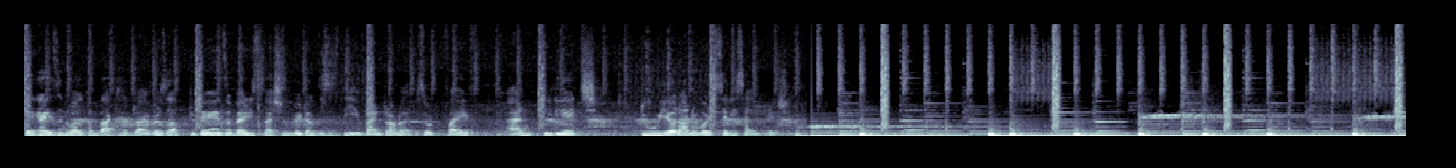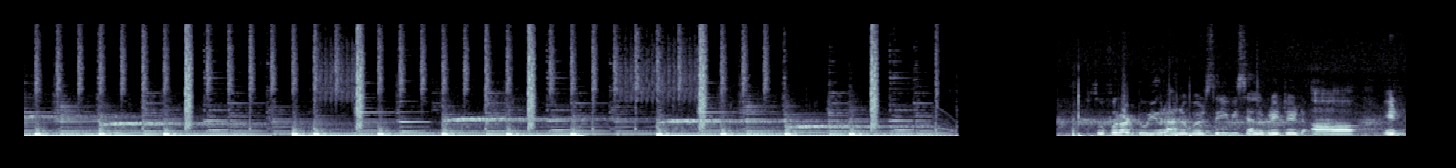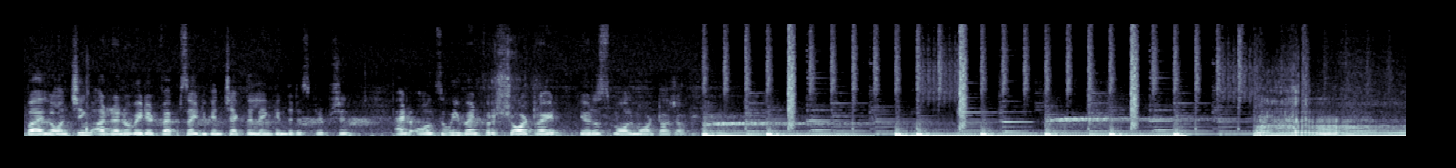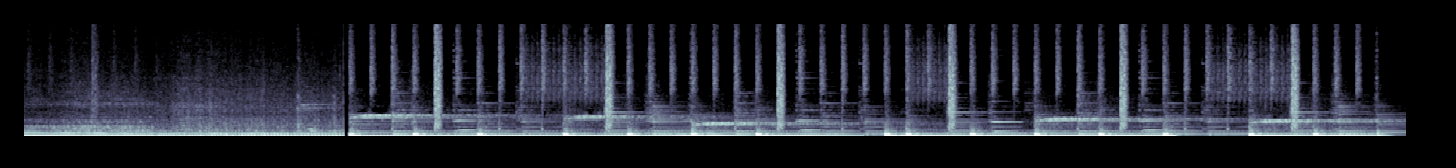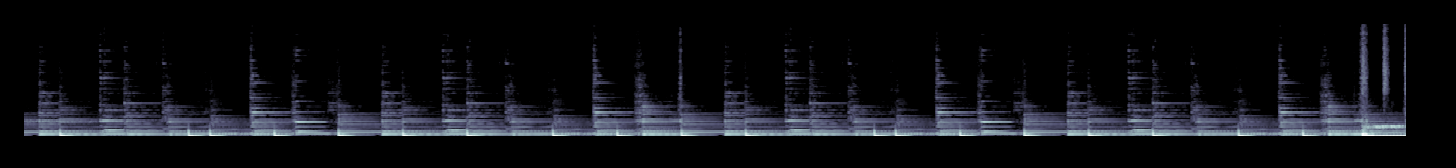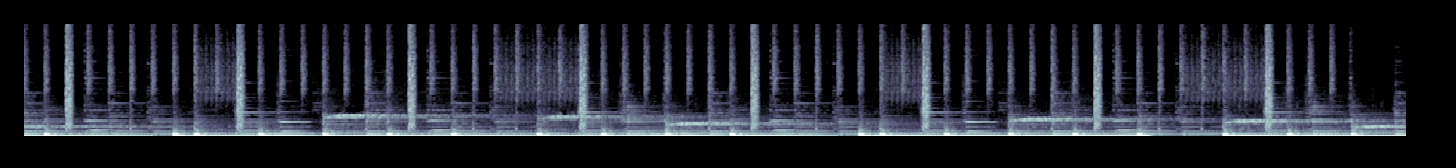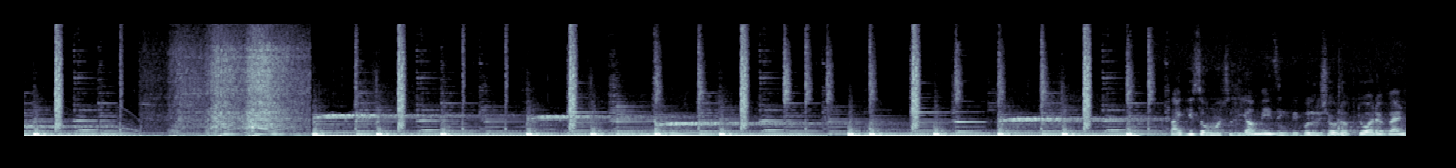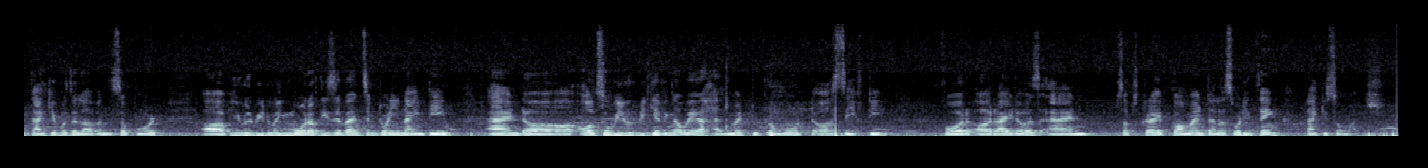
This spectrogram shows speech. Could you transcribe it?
Hey guys and welcome back to the Drivers Hub. Today is a very special video. This is the Event Round episode 5 and TDH 2 year anniversary celebration. So for our two-year anniversary, we celebrated uh, it by launching a renovated website. You can check the link in the description. And also we went for a short ride. Here's a small montage of it. Thank you so much to the amazing people who showed up to our event. Thank you for the love and the support. Uh, we will be doing more of these events in 2019 and uh, also we will be giving away a helmet to promote uh, safety for our riders and subscribe, comment, tell us what you think. Thank you so much.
